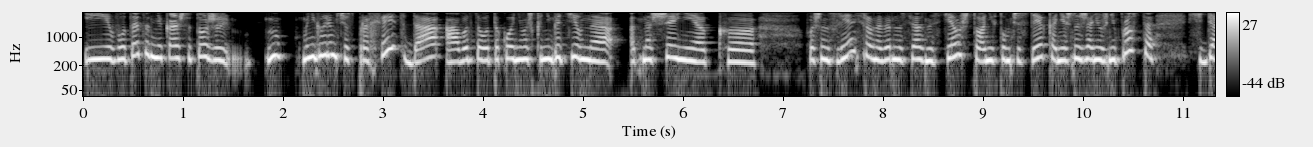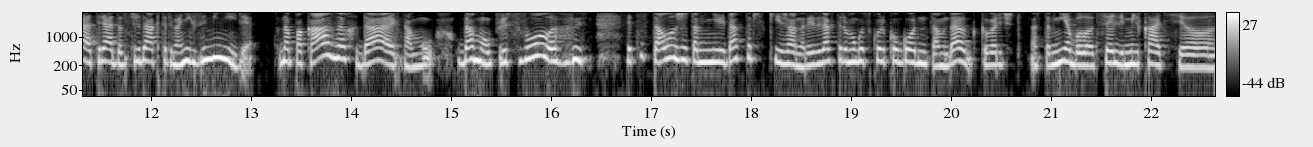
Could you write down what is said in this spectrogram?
И вот это, мне кажется, тоже... Ну, мы не говорим сейчас про хейт, да, а вот это вот такое немножко негативное отношение к фэшн-инфлюенсерам, наверное, связано с тем, что они в том числе, конечно же, они уже не просто сидят рядом с редакторами, они их заменили на показах, да, или там у дамы у press wall а. Это стало уже там не редакторский жанр. И редакторы могут сколько угодно там, да, говорить, что у нас там не было цели мелькать э,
